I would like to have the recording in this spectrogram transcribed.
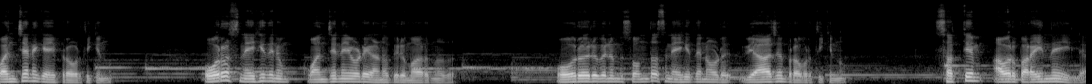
വഞ്ചനയ്ക്കായി പ്രവർത്തിക്കുന്നു. ഓരോ സ്നേഹിതനും വഞ്ചനയോടെയാണ് പെരുമാറുന്നത്. ഓരോരുവനും സ്വന്തം സ്നേഹിതനോട് വ്യാജം പ്രവർത്തിക്കുന്നു. സത്യം അവർ പറയുന്നേയില്ല.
